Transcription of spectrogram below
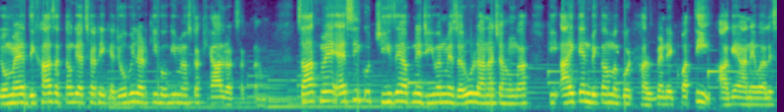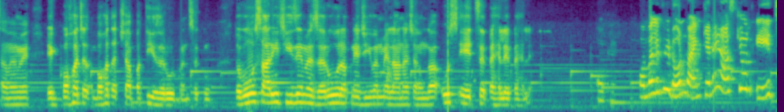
जो मैं दिखा सकता हूँ कि अच्छा ठीक है, जो भी लड़की होगी मैं उसका ख्याल रख सकता हूँ। साथ में ऐसी कुछ चीज़ें अपने जीवन में ज़रूर लाना चाहूँगा कि I can become a good husband एक पति आगे आने वाले समय में एक बहुत बहुत अच्छा पति ज़रूर बन सकूँ। तो वो सारी चीज़ें मैं ज़रूर अपने जीवन में लाना चाहूँगा उस एज से पहले पहले Okay. Kamal, if you don't mind, can I ask your age?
